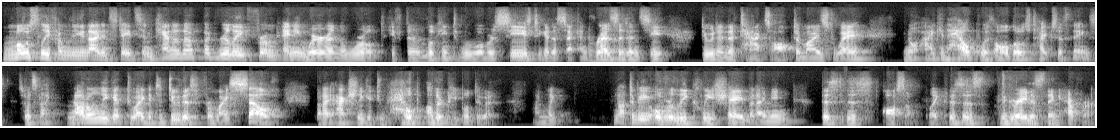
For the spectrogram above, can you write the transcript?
mostly from the United States and Canada, but really from anywhere in the world. If they're looking to move overseas to get a second residency, do it in a tax optimized way, you know, I can help with all those types of things. So it's like not only get do I get to do this for myself, but I actually get to help other people do it. I'm like, not to be overly cliche, but I mean, this is awesome. Like this is the greatest thing ever.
